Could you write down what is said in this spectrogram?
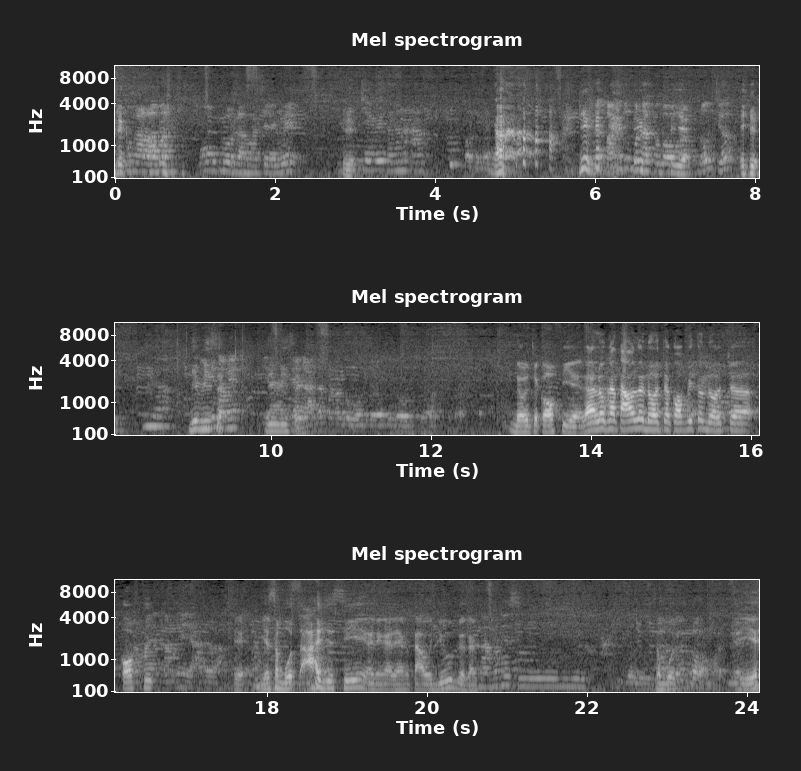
Ya pengalaman ngobrol sama cewek Iya. cewek tangan aktif kok dia Dia pernah ke bawah Iya. doce Iya. iya Dia bisa. Dia ya, bisa. ya, ada pernah ke bawah doce Dolce Coffee ya. Lah lu nggak tahu lu Dolce Coffee tuh Dolce Coffee. namanya ya ada lah Ya, ya sebut aja sih, nggak ada ada yang tahu juga kan. namanya si Gua lupa. Sebut. Iya.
